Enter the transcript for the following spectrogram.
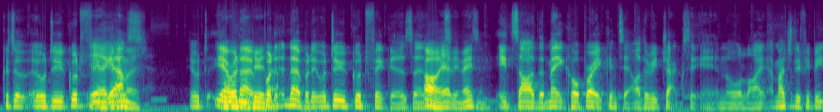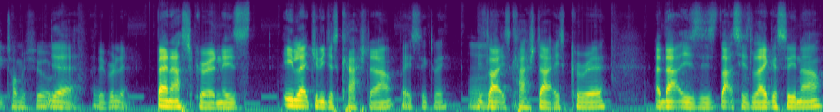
because it, it'll do good figures. Yeah, get hammered. It'll, d- He yeah, I know, but it, no, but it would do good figures. And Oh, yeah, it'd be amazing. it's either make or break, isn't it? Either he jacks it in, or like imagine if he beat Tommy Fury. Yeah, that'd be brilliant. Ben Askren is, he literally just cashed out, basically. He's Mm. like, he's cashed out his career. And that is his, that's his legacy now.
